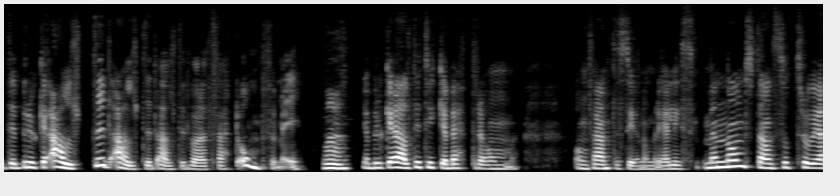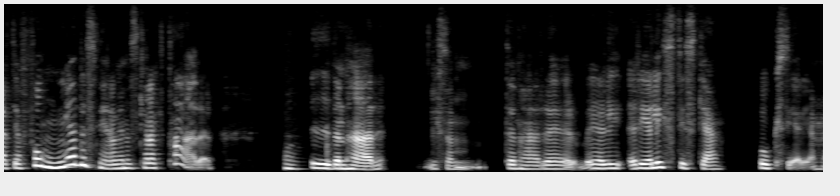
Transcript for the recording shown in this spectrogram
det brukar alltid, alltid, alltid vara tvärtom för mig. Mm. Jag brukar alltid tycka bättre om, om fantasy än om realism. Men någonstans så tror jag att jag fångades mer av hennes karaktärer Mm. i den här, liksom, den här eh, real- realistiska bokserien.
